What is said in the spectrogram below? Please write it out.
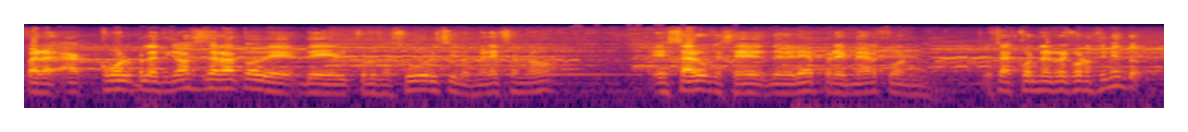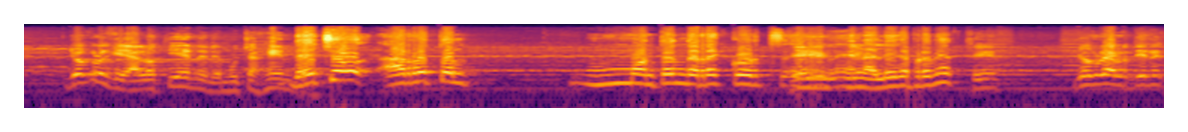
para ah, como lo platicamos hace rato de- del Cruz Azul, si lo merece o no, es algo que se debería premiar con, o sea, con el reconocimiento. Yo creo que ya lo tiene de mucha gente. De hecho, ha roto el- un montón de récords Sí, en, sí. en la Liga Premier. Sí, yo creo que lo tiene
